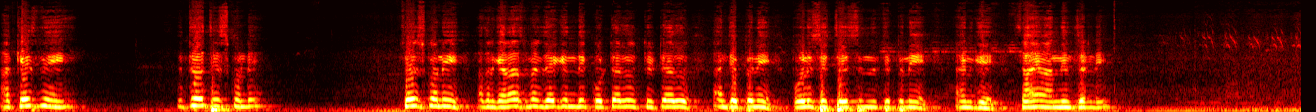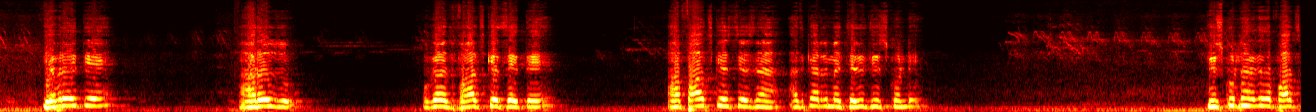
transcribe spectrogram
ఆ కేసుని విత్డ్రా చేసుకోండి. చేసుకొని అతనికి హెరాస్మెంట్ జరిగింది కొట్టారు తిట్టారు అని చెప్పని పోలీసు చేసింది చెప్పని ఆయనకి సాయం అందించండి. ఎవరైతే ఆ రోజు ఒక ఫాల్స్ కేసు అయితే ఆ ఫాల్స్ కేసు చేసిన అధికారుల మీద చర్య తీసుకోండి. తీసుకుంటున్నారు కదా ఫాల్స్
